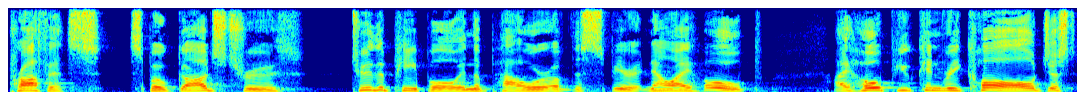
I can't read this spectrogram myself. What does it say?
Prophets spoke God's truth to the people in the power of the Spirit. Now, I hope I hope you can recall just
